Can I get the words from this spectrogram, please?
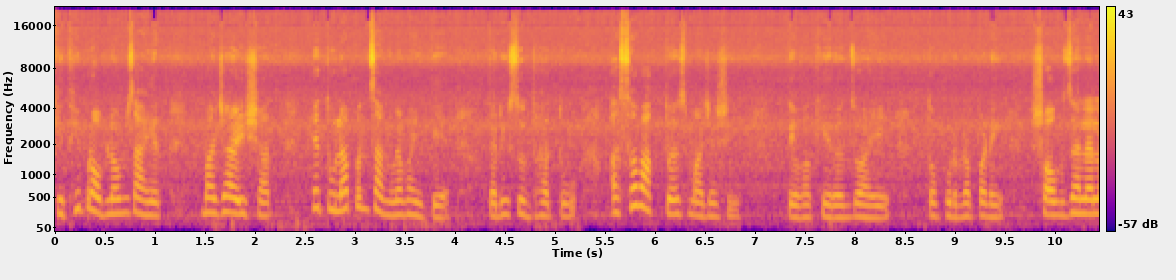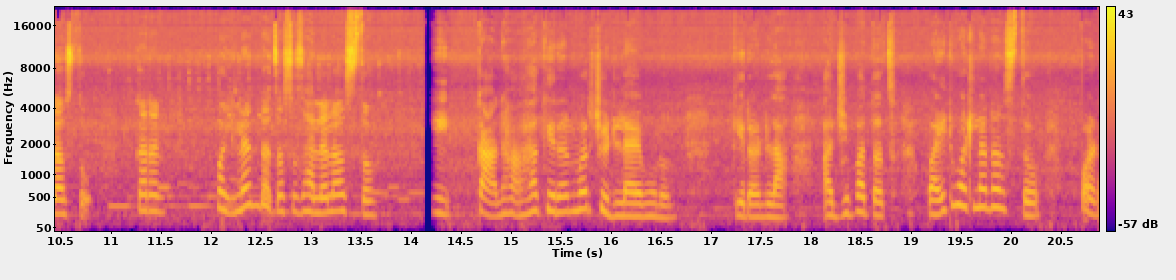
किती प्रॉब्लेम्स आहेत माझ्या आयुष्यात? हे तुला पण चांगलं माहिती आहे. तरीसुद्धा तू असं वागतोयस माझ्याशी. तेव्हा किरण जो आहे तो पूर्णपणे शॉक झालेला असतो. कारण पहिल्यांदाच असं झालेलं असतं की कान्हा हा किरणवर चिडला आहे म्हणून. किरणला अजिबातच वाईट वाटलं नसतं पण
